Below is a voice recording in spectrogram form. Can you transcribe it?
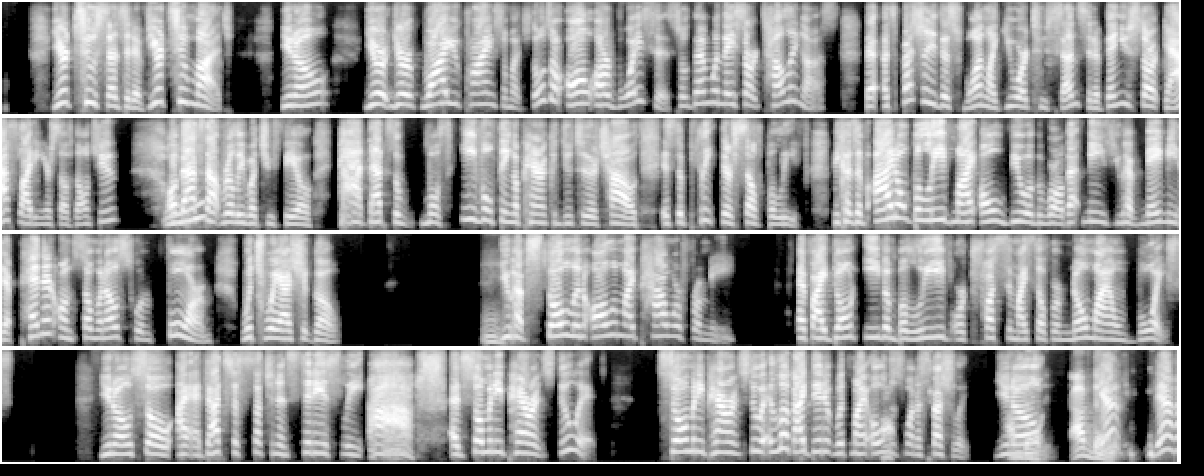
You're too sensitive. You're too much. You know, you're you're why are you crying so much those are all our voices so then when they start telling us that especially this one like you are too sensitive then you start gaslighting yourself don't you mm-hmm. oh that's mm-hmm. not really what you feel god that's the most evil thing a parent can do to their child is deplete their self-belief because if i don't believe my own view of the world that means you have made me dependent on someone else to inform which way i should go mm. you have stolen all of my power from me if I don't even believe or trust in myself or know my own voice. You know, so I that's just such an insidiously ah, and so many parents do it. So many parents do it. And look, I did it with my oldest one, especially. You know, I've done yeah, it. Yeah.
